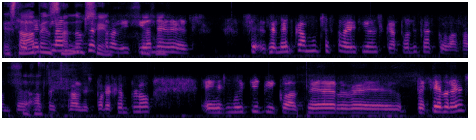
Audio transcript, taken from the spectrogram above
Estaba se pensando, muchas sí. tradiciones se, mezclan muchas tradiciones católicas con las ancestrales. Por ejemplo, es muy típico hacer eh, pesebres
